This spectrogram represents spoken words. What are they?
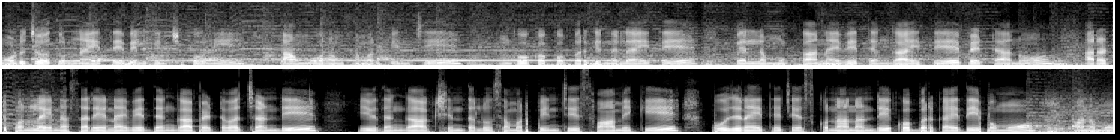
మూడు జ్యోతులను అయితే వెలిగించుకొని తాంబూలం సమర్పించి ఇంకొక కొబ్బరి గిన్నెలు అయితే బెల్లం ముక్క నైవేద్యంగా అయితే పెట్టాను. అరటి పనులైనా సరే నైవేద్యంగా పెట్టవచ్చండి. ఈ విధంగా అక్షింతలు సమర్పించి స్వామికి పూజన అయితే చేసుకున్నానండి. కొబ్బరికాయ దీపము మనము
